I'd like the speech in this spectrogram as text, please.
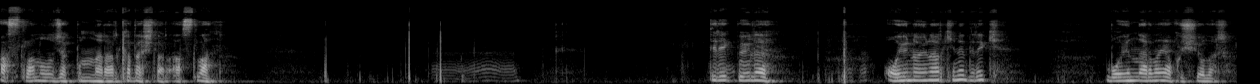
Aslan olacak bunlar arkadaşlar aslan. Direkt böyle oyun oynarken direkt boyunlarına yapışıyorlar.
